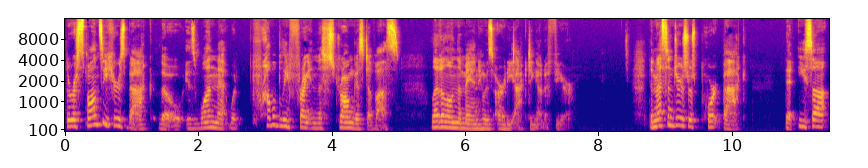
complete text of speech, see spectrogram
The response he hears back, though, is one that would probably frighten the strongest of us, let alone the man who is already acting out of fear. The messengers report back that Esau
